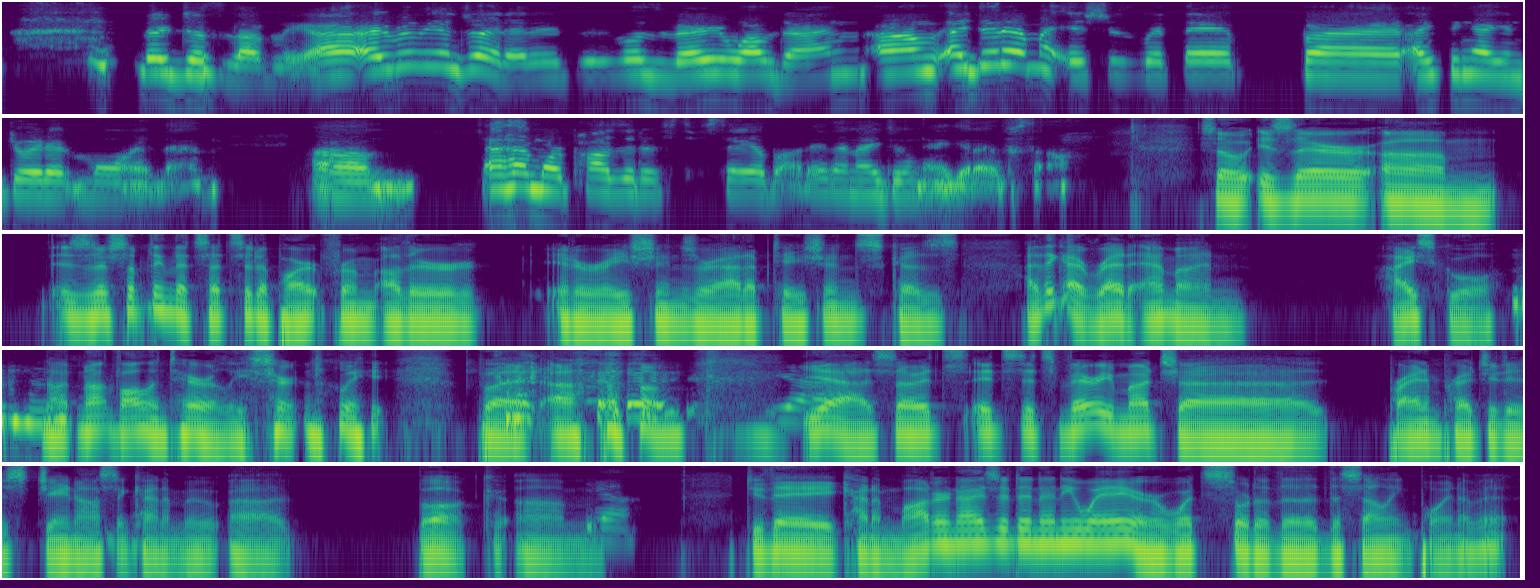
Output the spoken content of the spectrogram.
they're just lovely. I, I really enjoyed it. it. It was very well done. Um, I did have my issues with it, but I think I enjoyed it more than um, I had more positives to say about it than I do negative. So So is there um is there something that sets it apart from other iterations or adaptations? Because I think I read Emma in high school, Mhm. not not voluntarily certainly, but um, yeah. yeah. So it's it's it's very much a Pride and Prejudice Jane Austen kind of mo- uh, book. Um, Yeah. Do they kind of modernize it in any way, or what's sort of the the selling point of it?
